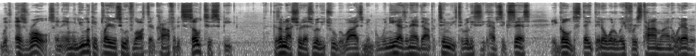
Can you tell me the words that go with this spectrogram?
with as roles. And, and when you look at players who have lost their confidence, so to speak, because I'm not sure that's really true with Wiseman, but when he hasn't had the opportunities to really see, have success at Golden State, they don't want to wait for his timeline or whatever,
